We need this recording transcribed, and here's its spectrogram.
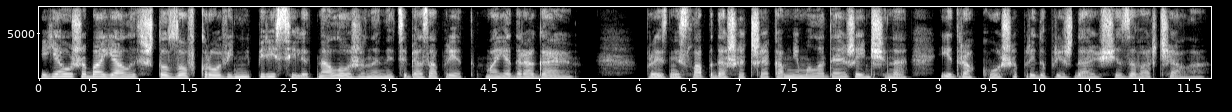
Я уже боялась, что зов крови не пересилит наложенный на тебя запрет, моя дорогая, произнесла подошедшая ко мне молодая женщина, и дракоша предупреждающе заворчала.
